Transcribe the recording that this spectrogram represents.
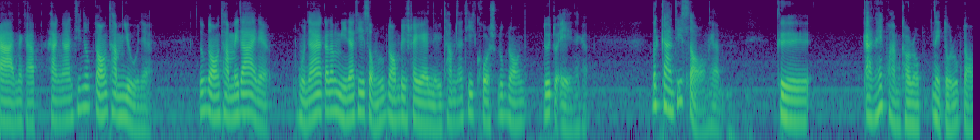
การนะครับ หากงานที่ลูกน้องทำอยู่เนี่ย ลูกน้องทำไม่ได้เนี่ย หัวหน้าก็ต้องมีหน้าที่ส่งลูกน้องไปเทรน หรือทำหน้าที่โค้ชลูกน้องด้วยตัวเองนะครับ ประการที่2ครับ คือการให้ความเคารพในตัวลูกน้อง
